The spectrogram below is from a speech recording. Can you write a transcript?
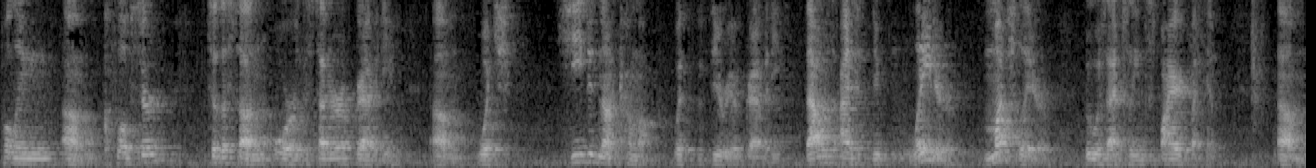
pulling um, closer to the sun or the center of gravity, um, which he did not come up with the theory of gravity. That was Isaac Newton later, much later, who was actually inspired by him. Um,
